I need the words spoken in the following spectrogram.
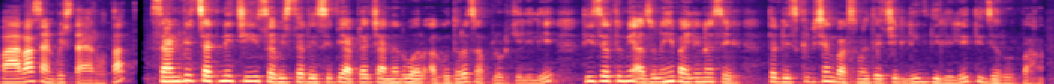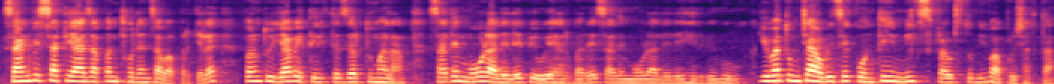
बारा सँडविच तयार होतात. सँडविच चटणीची सविस्तर रेसिपी आपल्या चॅनलवर अगोदरच अपलोड केलेली आहे. ती जर तुम्ही अजूनही पाहिली नसेल तर डिस्क्रिप्शन बॉक्समध्ये त्याची लिंक दिलेली आहे ती जरूर पहा. सँडविचसाठी आज आपण छोल्यांचा वापर केला आहे परंतु या व्यतिरिक्त जर तुम्हाला साधे मोड आलेले पिवळे हरभरे साधे मोड आलेले हिरवे मूग किंवा तुमच्या आवडीचे कोणतेही मिक्स फ्राऊट्स तुम्ही वापरू शकता.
